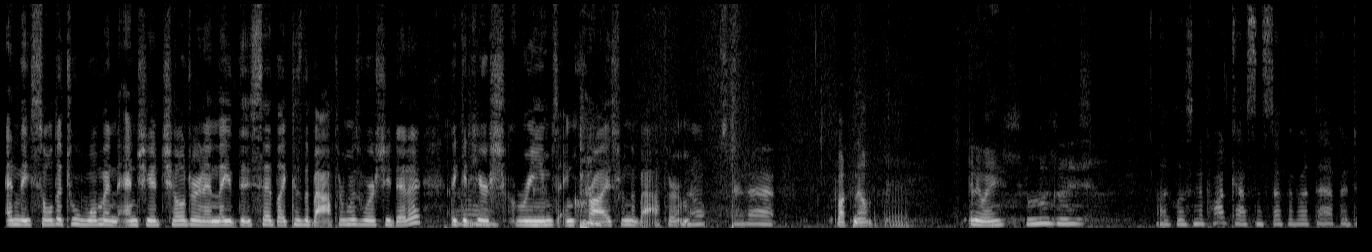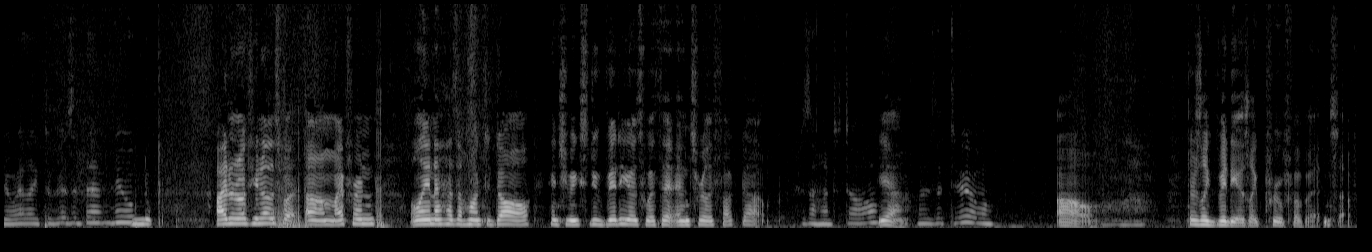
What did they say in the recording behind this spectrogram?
and they sold it to a woman and she had children and they, they said like because the bathroom was where she did it, they could hear oh. screams and cries from the bathroom. Nope, screw that. Fuck no. Anyway, come on guys. I like listen to podcasts and stuff about that, but do I like to visit them? Nope. Nope. I don't know if you know this, but um, my friend Elena has a haunted doll and she makes do videos with it and it's really fucked up. She's a haunted doll? Yeah. What does it do? Oh. There's like videos, like proof of it and stuff.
